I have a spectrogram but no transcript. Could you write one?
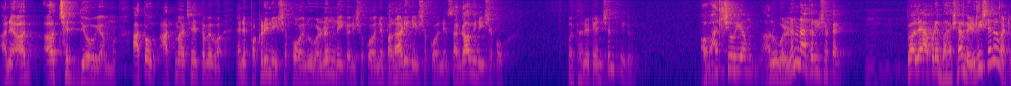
અને અછેદ્યોયમ. આ તો આત્મા છે, તમે એને પકડી નહીં શકો, એનું વર્ણન નહીં કરી શકો, એને પલાળી નહીં શકો, એને સળગાવી નહીં શકો. બધાને ટેન્શન થઈ ગયું. અવાચ્યોયમ આનું વર્ણન ના કરી શકાય. તો એટલે આપણે ભાષા મેળવી છે શેના માટે?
